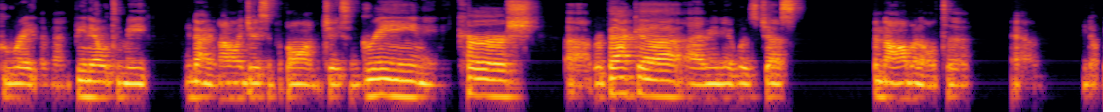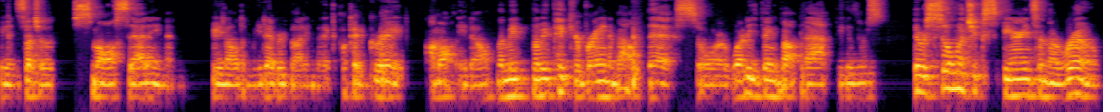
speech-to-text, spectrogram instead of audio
great event. Being able to meet not, not only Jason Pavon, Jason Green, Amy Kirsch, uh, Rebecca. I mean, it was just phenomenal to um, you know be in such a small setting and being able to meet everybody and be like, okay, great. I'm all you know. Let me let me pick your brain about this, or what do you think about that? Because there's there was so much experience in the room,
